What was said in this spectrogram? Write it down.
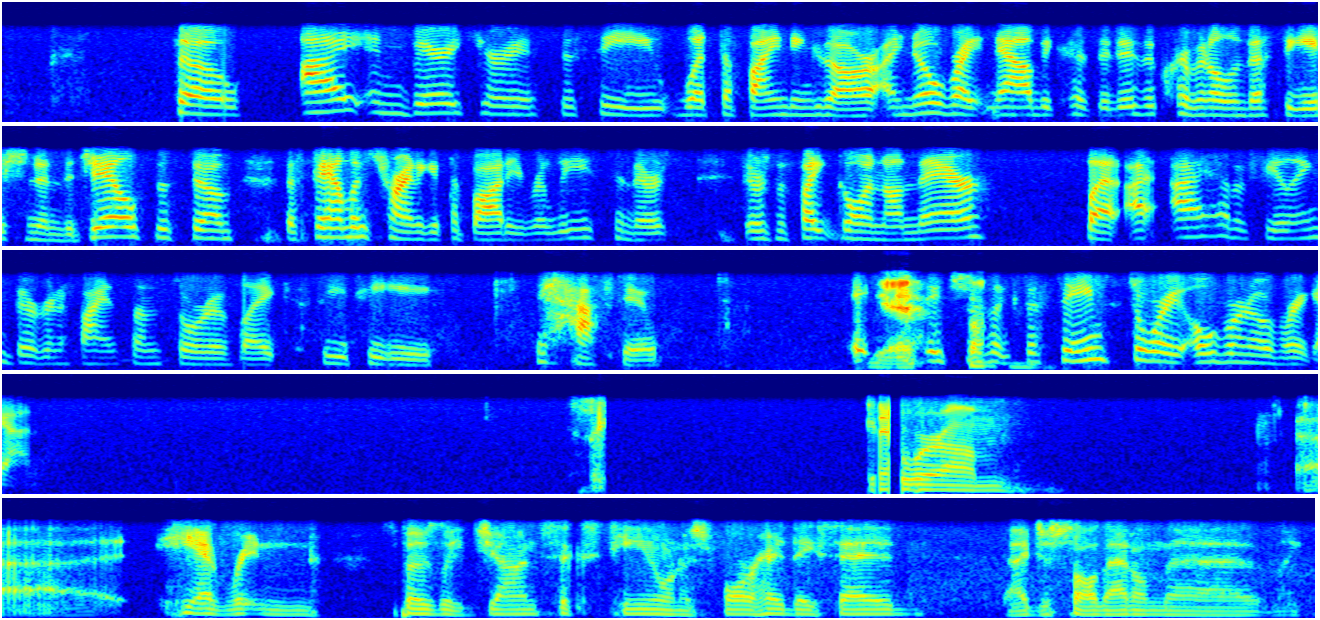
So I am very curious to see what the findings are. I know right now because it is a criminal investigation in the jail system, the family's trying to get the body released, and there's there's a fight going on there. But I, I have a feeling they're going to find some sort of like CTE. They have to. It, Yeah. It's just like the same story over and over again. There were um uh he had written supposedly John 16 on his forehead. They said I just saw that on the like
